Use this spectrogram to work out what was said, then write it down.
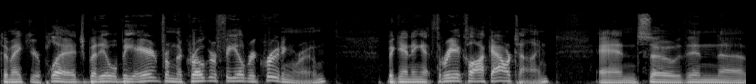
to make your pledge. But it will be aired from the kroger field recruiting room beginning at 3 o'clock our time and so then uh,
